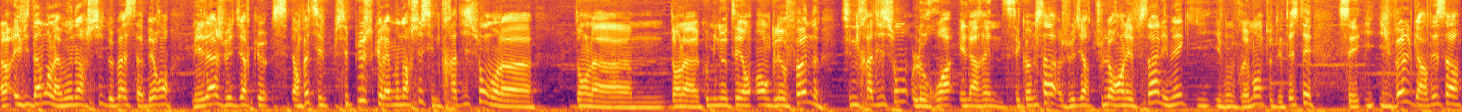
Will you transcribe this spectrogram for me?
Alors évidemment, la monarchie de base c'est aberrant, mais là je vais dire que en fait c'est plus que la monarchie, c'est une tradition dans la dans la dans la communauté an- anglophone, c'est une tradition, le roi et la reine. C'est comme ça. Je veux dire, tu leur enlèves ça, les mecs ils, ils vont vraiment te détester. C'est ils, ils veulent garder ça.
